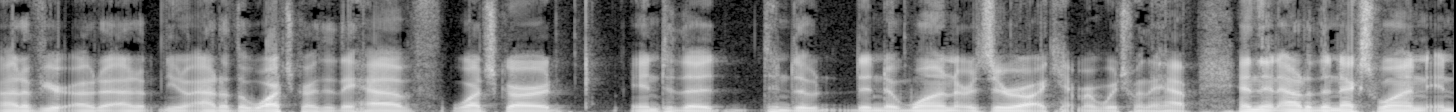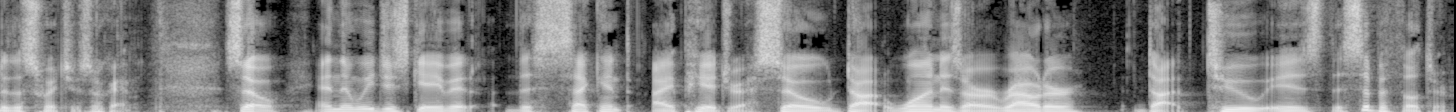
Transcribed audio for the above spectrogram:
out of your out of, out of you know out of the WatchGuard that they have, WatchGuard into the into into one or zero. I can't remember which one they have, and then out of the next one into the switches. Okay, so and then we just gave it the second IP address. So dot one is our router. Dot two is the CIPA filter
